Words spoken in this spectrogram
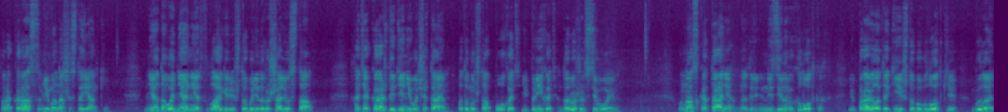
прокрасться мимо нашей стоянки. Ни одного дня нет в лагере, чтобы не нарушали устав. Хотя каждый день его читаем, потому что похоть и прихоть дороже всего им. У нас катание на резиновых лодках. И правила такие, чтобы в лодке было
